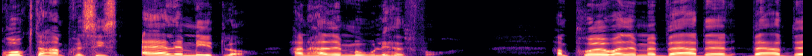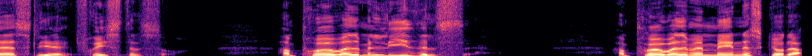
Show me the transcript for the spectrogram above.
brugte han præcis alle midler, han havde mulighed for. Han prøvede med hverdag, hverdagslige fristelser. Han prøvede med lidelse. Han prøvede med mennesker, der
